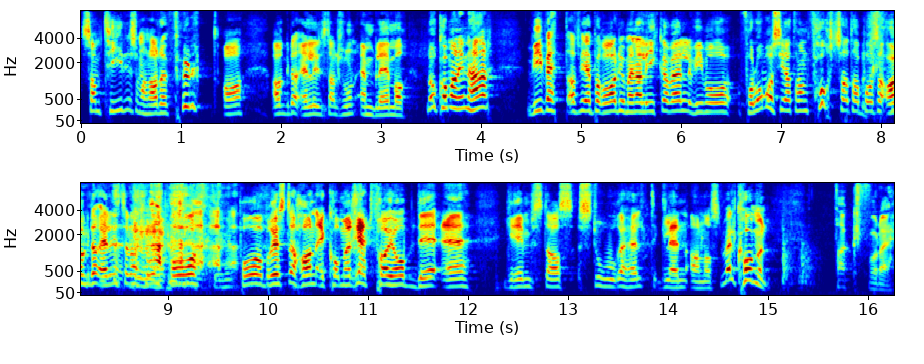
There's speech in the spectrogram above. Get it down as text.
samtidig som han hadde fullt av Agder elinstallasjon-emblemer. Nå kom han inn her. Vi vet at vi er på radio, men allikevel, vi må få lov å si at han fortsatt har på seg Agder elinstallasjon på, på brystet. Han er kommet rett fra jobb. Det er Grimstads store helt Glenn Andersen. Velkommen! Takk for det.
